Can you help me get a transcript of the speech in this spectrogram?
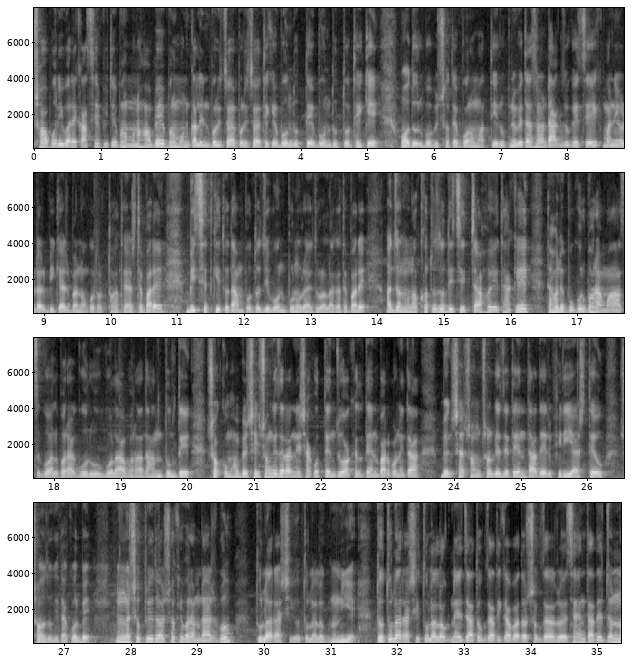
সপরিবারে কাছে পিঠে ভ্রমণ হবে। ভ্রমণকালীন পরিচয় পরিচয় থেকে বন্ধুত্বে, বন্ধুত্ব থেকে অদূর ভবিষ্যতে পরমাত্মীয় রূপ নেবে। তাছাড়া ডাকযোগে চেক, মানি অর্ডার, বিকাশ বা নগদ অর্থ হাতে আসতে পারে। বিচ্ছেদকৃত দাম্পত্য জীবন পুনরায় জোড়া লাগাতে পারে। আর জন্ম নক্ষত্র যদি চিত্রা হয়ে থাকে, তাহলে পুকুর ভরা মাছ, গোয়াল ভরা গরু গোলা ভরা ধান তুলতে সক্ষম হবে। সেই সঙ্গে যারা নেশা করতেন, জুয়া খেলতেন, পার্বণিতা ব্যবসার সংসর্গে যেতেন, তাদের ফিরিয়ে আসতেও সহযোগিতা করবে। সুপ্রিয় দর্শক, এবার আমরা আসব তুলা রাশি ও তুলা লগ্ন নিয়ে। তো তুলা রাশি তুলা লগ্নে জাতক, জাতিকা বা দর্শক যারা রয়েছেন, তাদের জন্য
